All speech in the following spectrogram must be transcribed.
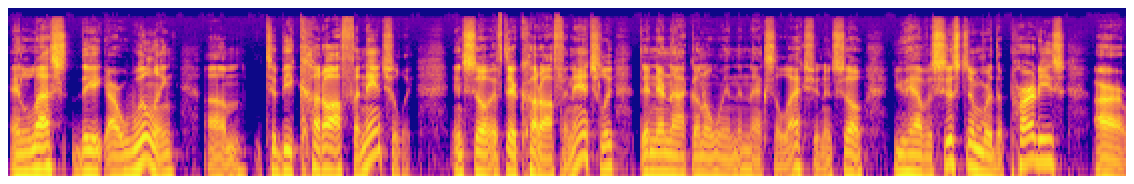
unless they are willing um, to be cut off financially. And so, if they're cut off financially, then they're not going to win the next election. And so, you have a system where the parties are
